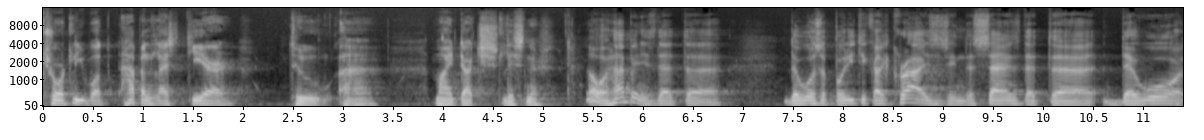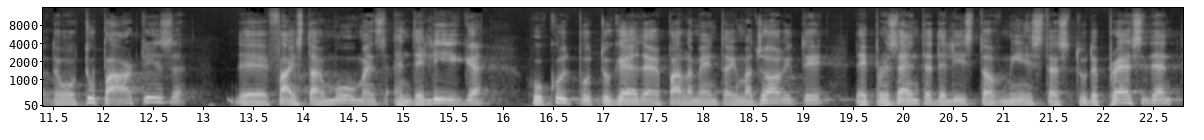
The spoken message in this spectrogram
shortly what happened last year to uh, my Dutch listeners? No, what happened is that. Uh, there was a political crisis in the sense that uh, there were there were two parties, the Five Star Movements and the League, who could put together a parliamentary majority. They presented a list of ministers to the president.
